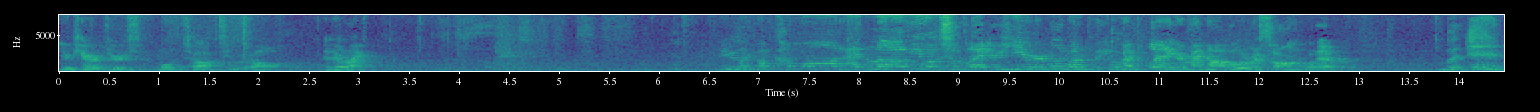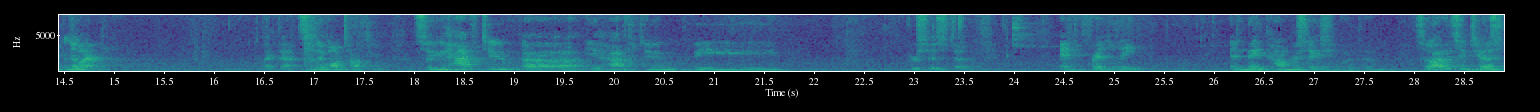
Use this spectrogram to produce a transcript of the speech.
your characters won't talk to you at all. And they're like, and you're like, oh, come on, I love you, I'm so glad you're here, I really want to put you in my play or my novel or my song or whatever. But, eh, and they're like, like that, so they won't talk to you. So you have to, uh, you have to be persistent and friendly and make conversation with them. So I would suggest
